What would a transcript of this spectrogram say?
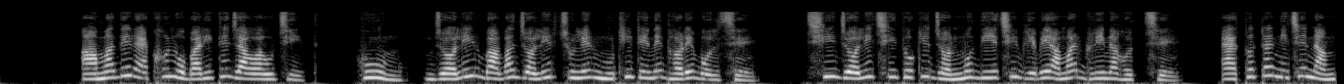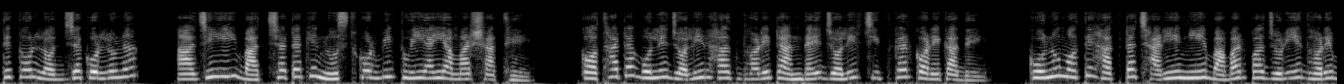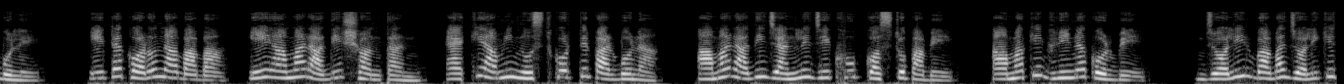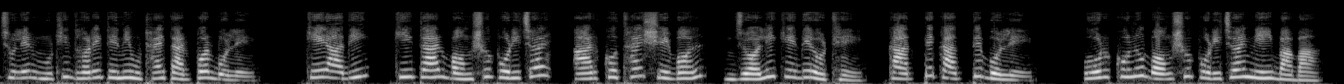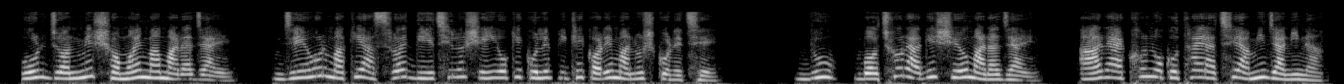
আমাদের এখন ও বাড়িতে যাওয়া উচিত। হুম, জলির বাবা জলির চুলের মুঠি টেনে ধরে বলছে। ছি জলি, ছি তোকে জন্ম দিয়েছি ভেবে আমার ঘৃণা হচ্ছে। এতটা নিচে নামতে তোর লজ্জা করল না? আজই এই বাচ্চাটাকে নষ্ট করবি তুই আই আমার সাথে। কথাটা বলে জলির হাত ধরে টান দেয়, জলির চিৎকার করে কাঁদে। কোনো মতে হাতটা ছাড়িয়ে নিয়ে বাবার পা জড়িয়ে ধরে বলে, এটা করো না বাবা, এ আমার আদির সন্তান, একে আমি নষ্ট করতে পারব না। আমার আদি জানলে যে খুব কষ্ট পাবে, আমাকে ঘৃণা করবে। জলির বাবা জলিকে চুলের মুঠি ধরে টেনে উঠায়, তারপর বলে, কে আদি? কি তার বংশ পরিচয়? আর কোথায় সে বল? জলি কেঁদে ওঠে। কাঁদতে কাঁদতে বলে, ওর কোনো বংশ পরিচয় নেই বাবা। ওর জন্মের সময় মা মারা যায়। যে ওর মাকে আশ্রয় দিয়েছিল সেই ওকে কোলে পিঠে করে মানুষ করেছে। দু বছর আগে সেও মারা যায়। আর এখন ও কোথায় আছে আমি জানি না।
